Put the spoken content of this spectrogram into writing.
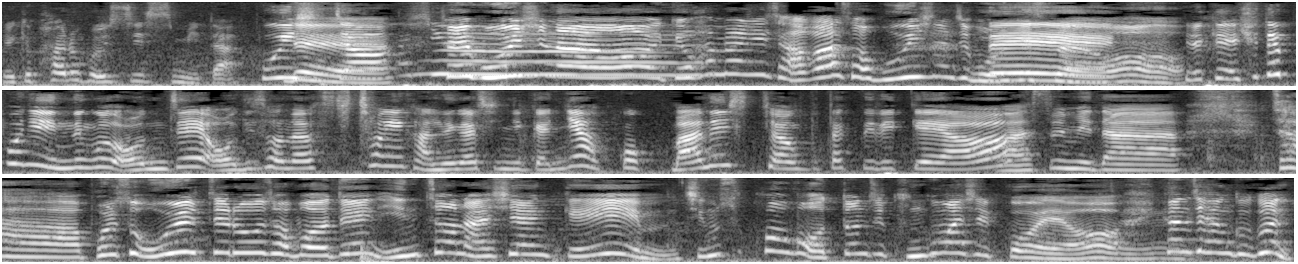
이렇게 바로 볼 수 있습니다. 보이시죠? 네. 저희 보이시나요? 이렇게 화면이 작아서 보이시는지 모르겠어요. 네. 이렇게 휴대폰 이 있는 곳 언제 어디서나 시청이 가능하시니까요. 꼭 많은 시청 부탁드릴게요. 맞습니다. 자, 벌써 5일째로 접어든 인천 아시안 게임. 지금 스코어가 어떤지 궁금하실 거예요. 네. 현재 한국은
